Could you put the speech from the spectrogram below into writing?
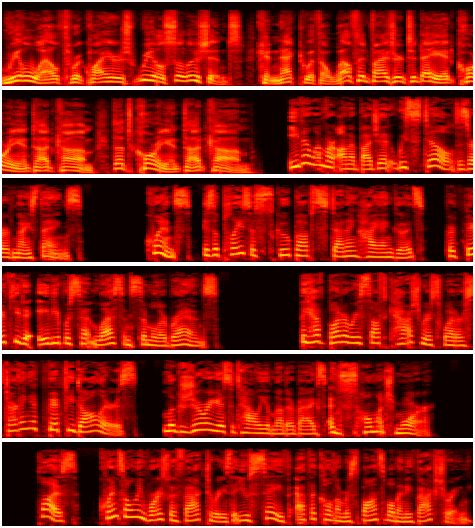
Real wealth requires real solutions. Connect with a wealth advisor today at Corient.com. That's Corient.com. Even when we're on a budget, we still deserve nice things. Quince is a place to scoop up stunning high end goods for 50 to 80% less than similar brands. They have buttery soft cashmere sweaters starting at $50, luxurious Italian leather bags, and so much more. Plus, Quince only works with factories that use safe, ethical, and responsible manufacturing.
